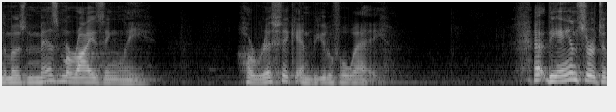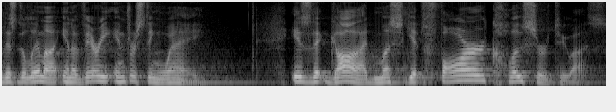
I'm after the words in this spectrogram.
the most mesmerizingly horrific and beautiful way. Uh, the answer to this dilemma, in a very interesting way, is that God must get far closer to us.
